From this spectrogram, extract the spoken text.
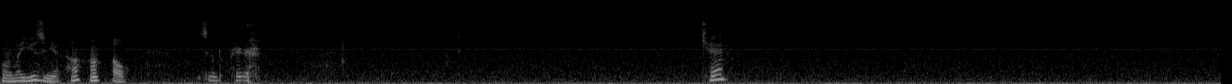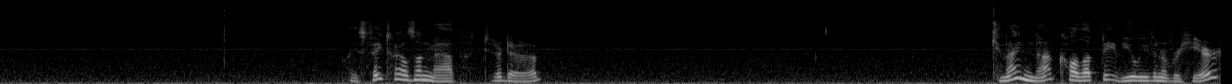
Where am I using it? Huh, huh? oh. Using it over here. Okay. Place fake tiles on map. Da -da -da. Can I not call update view even over here?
